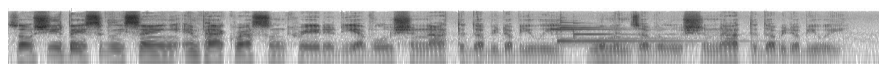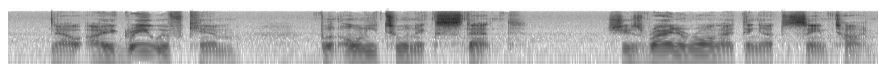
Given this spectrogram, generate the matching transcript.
So she's basically saying Impact Wrestling created the evolution, not the WWE. Women's evolution, not the WWE. Now, I agree with Kim, but only to an extent. She's right and wrong, I think, at the same time.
